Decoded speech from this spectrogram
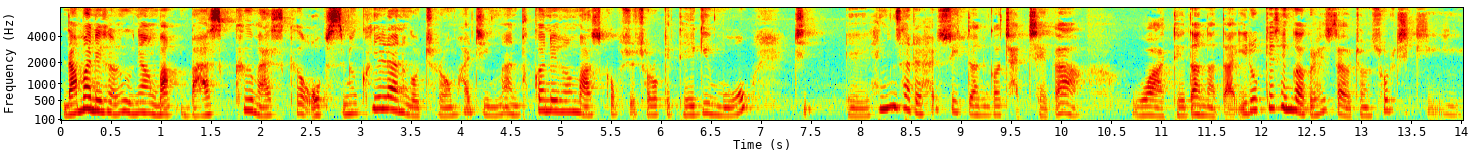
남한에서는 그냥 막 마스크 마스크 없으면 큰일 나는 것처럼 하지만 북한에서는 마스크 없이 저렇게 대규모 지, 예, 행사를 할 수 있다는 것 자체가 와 대단하다 이렇게 생각을 했어요. 전 솔직히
